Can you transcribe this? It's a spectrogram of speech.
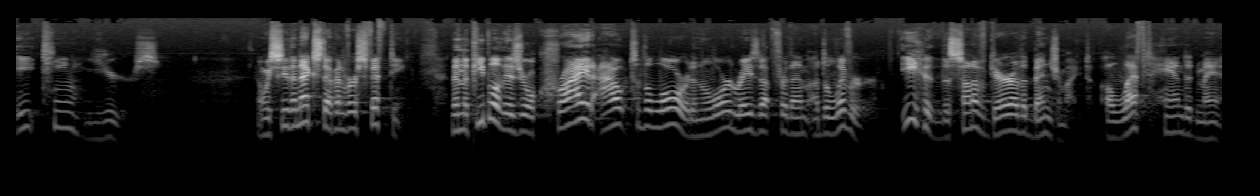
18 years. And we see the next step in verse 15. Then the people of Israel cried out to the Lord, and the Lord raised up for them a deliverer, Ehud the son of Gera the Benjamite, a left handed man.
